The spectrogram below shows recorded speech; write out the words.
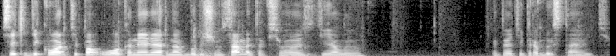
всякий декор типа окон я, наверное, в будущем сам это все сделаю. Когда эти гробы ставить.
